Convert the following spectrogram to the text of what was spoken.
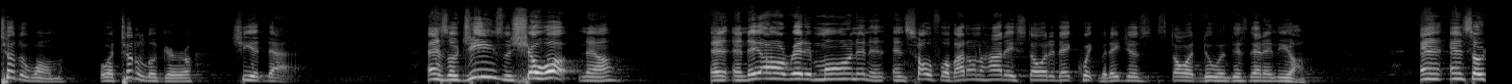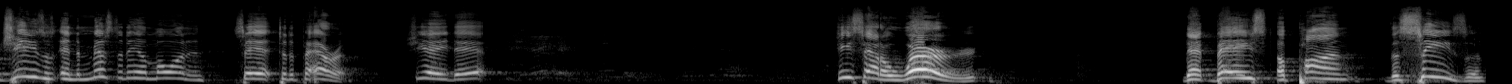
to the woman or to the little girl, she had died. And so Jesus show up now and, and they already mourning and, and so forth. I don't know how they started that quick, but they just started doing this, that, and the other. And, and so Jesus, in the midst of them mourning, said to the parent, She ain't dead. He said a word that based upon the season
